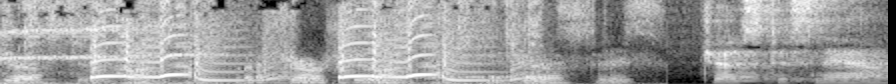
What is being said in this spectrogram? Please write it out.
Justice. Justice. Justice now.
